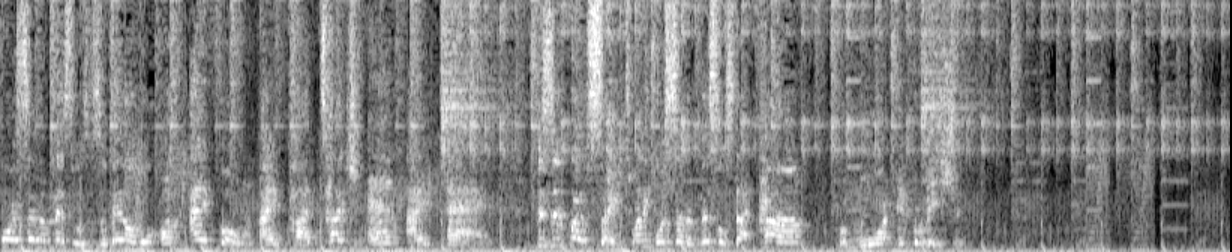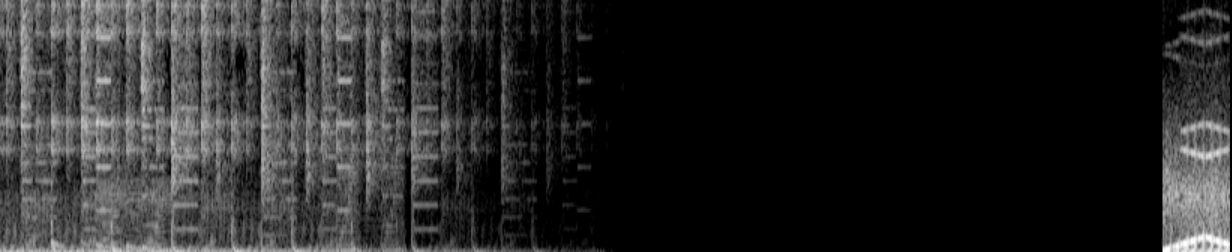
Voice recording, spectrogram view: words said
24-7 Missiles is available on iPhone, iPod Touch, and iPad. Visit website 247missiles.com for more information. Yeah.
